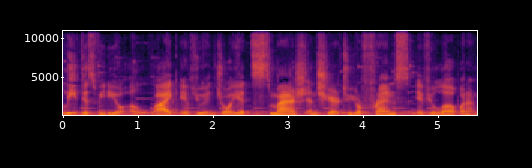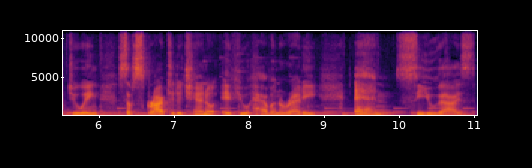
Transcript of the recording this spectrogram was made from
Leave this video a like if you enjoy it. Smash and share to your friends if you love what I'm doing. Subscribe to the channel if you haven't already. And see you guys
